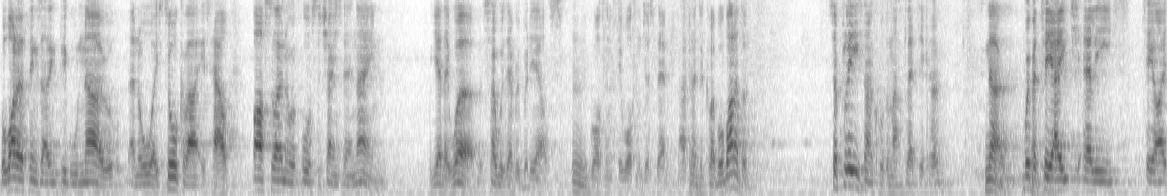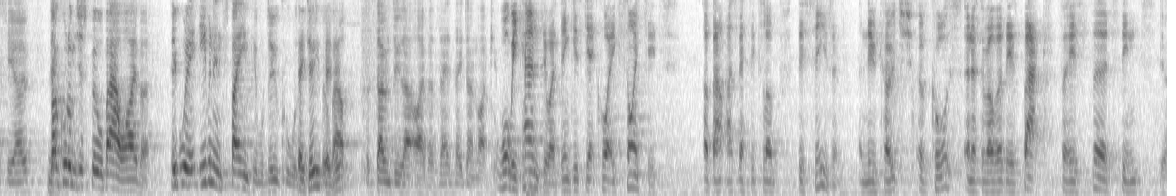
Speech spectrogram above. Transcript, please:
But one of the things I think people know and always talk about is how Barcelona were forced to change their name. Yeah, they were, but so was everybody else. Hmm. It, wasn't, it wasn't just them. Athletic Club were one of them. So please don't call them Atletico No. with a T H L E T I C O. Don't call them just Bilbao either. People, even in Spain, people do call them They do, just they Bilbao, do. but don't do that either. They, they don't like it. What we can do, I think, is get quite excited about Athletic Club this season. A new coach, of course, Ernesto Valverde is back for his third stint Yeah.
